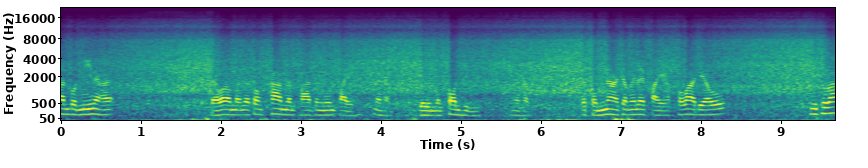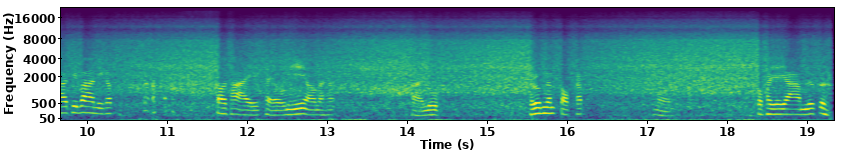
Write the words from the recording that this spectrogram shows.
ด้านบนนี้นะครับแต่ว่ามันจะต้องข้ามลำธารตรงนู้นไปนะครับเดินบนก้อนหินนะครับ แต่ผมน่าจะไม่ได้ไปครับ เพราะว่าเดี๋ยวมีธุระที่บ้านนี่ครับ ก็ถ่ายแถวนี้เอานะฮะถ่ายรูปถ่ายรูปน้ำตกครับก็พยายามเหลือเกิน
